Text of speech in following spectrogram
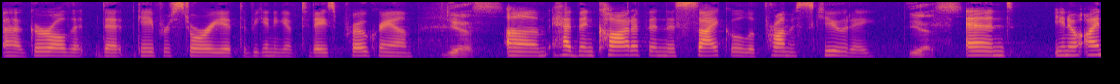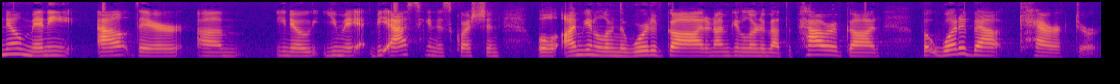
uh, girl that, that gave her story at the beginning of today's program. Yes. Um, had been caught up in this cycle of promiscuity. Yes. And, you know, I know many out there um, you know, you may be asking this question well, I'm going to learn the Word of God and I'm going to learn about the power of God, but what about character?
